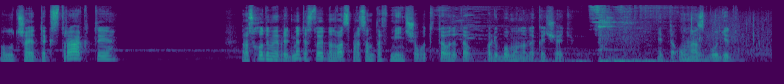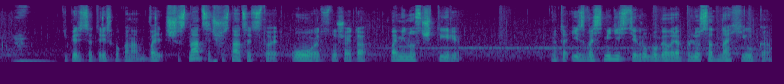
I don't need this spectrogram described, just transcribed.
Улучшает экстракты. Расходуемые предметы стоят на 20% меньше. Вот это, вот это по-любому надо качать. Это у нас будет... Теперь смотри, сколько она... 16-16 стоит. О, это, слушай, это по минус 4. Это из 80, грубо говоря, плюс одна хилка.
